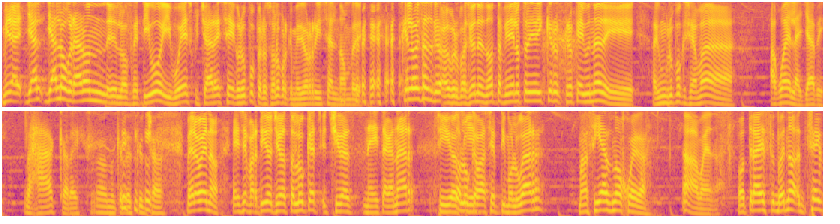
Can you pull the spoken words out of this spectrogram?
Mira, ya, ya lograron el objetivo y voy a escuchar ese grupo, pero solo porque me dio risa el nombre. es que luego esas gru- agrupaciones, ¿no? También el otro día vi, creo, creo que hay una de. Hay un grupo que se llama Agua de la Llave. Ajá, caray. No, nunca lo he escuchado. Pero bueno, ese partido Chivas-Toluca, Ch- Chivas necesita ganar. Sí o Toluca sí. va a séptimo lugar. Macías no juega. Ah, bueno. Otra vez, bueno, se-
